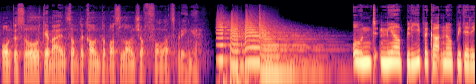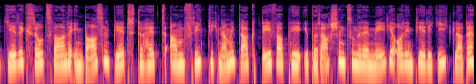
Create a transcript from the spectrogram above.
und so gemeinsam den Kanton Basel-Landschaft vorwärts bringen. Und wir bleiben gerade noch bei den Regierungsratswahlen in Baselbiet. Da hat am Freitagnachmittag die DVP überraschend zu einer Medienorientierung eingeladen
